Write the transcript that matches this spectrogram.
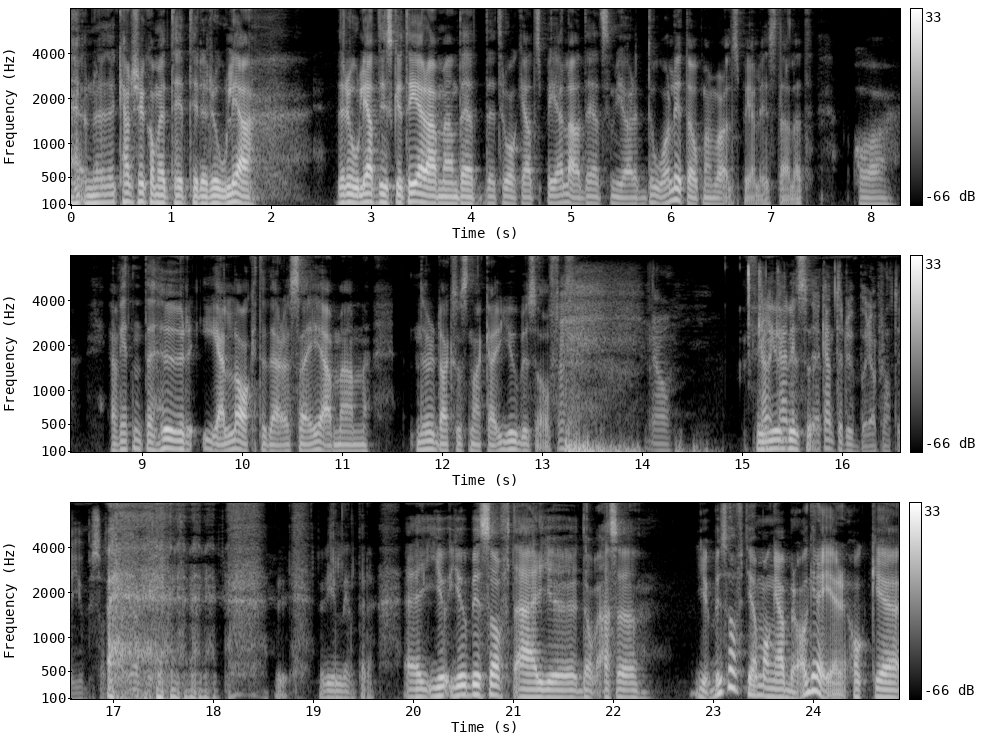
nu kanske det kommer till, till det roliga det roliga att diskutera men det, det tråkiga att spela, det som gör ett dåligt open world-spel istället. Och jag vet inte hur elakt det där är att säga, men nu är det dags att snacka Ubisoft. Mm. Ja. För kan, Ubisoft... kan, kan, inte du börja prata Ubisoft? Jag vill inte det. Uh, Ubisoft är ju, de, alltså, Ubisoft gör många bra grejer och uh,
